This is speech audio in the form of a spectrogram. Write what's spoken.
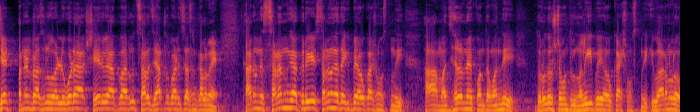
జెడ్ పన్నెండు రాసుల వాళ్ళు కూడా షేర్ వ్యాపారులు చాలా జాగ్రత్తలు పాటించాల్సిన కాలమే. కానీ సడన్గా పెరిగి సడన్గా తగ్గిపోయే అవకాశం వస్తుంది. ఆ మధ్యలోనే కొంతమంది దురదృష్టవంతులు నలిగిపోయే అవకాశం వస్తుంది. ఈ వారంలో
